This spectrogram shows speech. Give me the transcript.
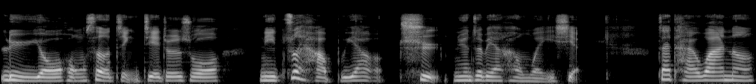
旅游红色警戒，就是说你最好不要去，因为这边很危险。在台湾呢，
